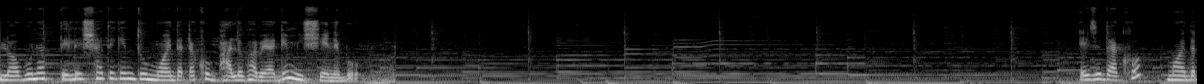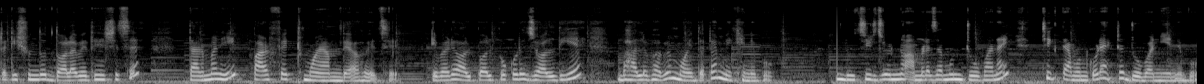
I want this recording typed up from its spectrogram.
লবণ আর তেলের সাথে কিন্তু ময়দাটা খুব ভালোভাবে আগে মিশিয়ে নেব। এই যে দেখো, ময়দাটা কি সুন্দর দলা বেঁধে এসেছে। তার মানে পারফেক্ট ময়াম দেওয়া হয়েছে। এবারে অল্প অল্প করে জল দিয়ে ভালোভাবে ময়দাটা মেখে নেব। লুচির জন্য আমরা যেমন ডো বানাই, ঠিক তেমন করে একটা ডো বানিয়ে নেব।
